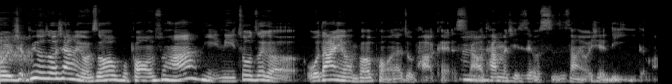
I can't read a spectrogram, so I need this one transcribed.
我就譬如说，像有时候我朋友说啊，你你做这个，我当然有很多朋友在做 podcast，、嗯、然后他们其实有实质上有一些利益的嘛。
